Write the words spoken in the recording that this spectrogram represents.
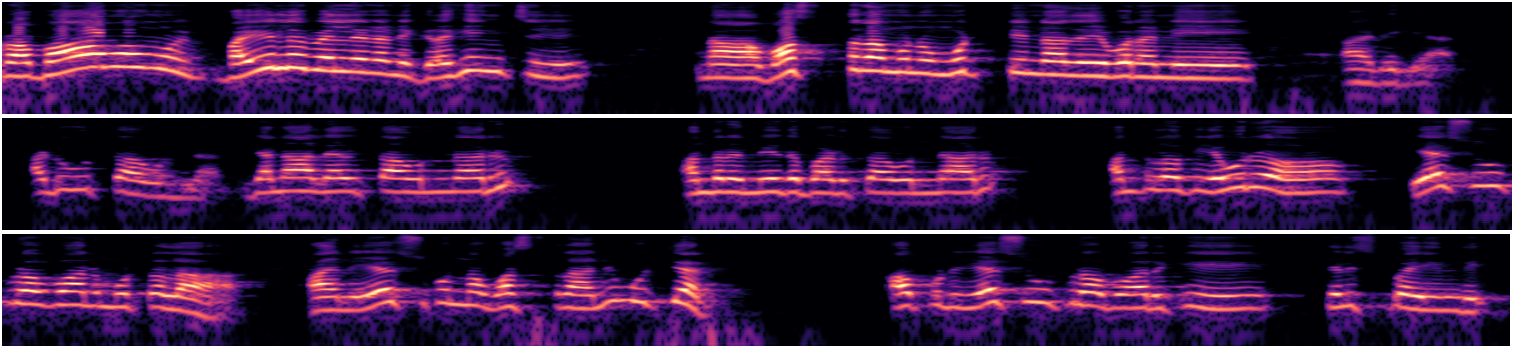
ప్రభావము బయలు వెళ్ళినని గ్రహించి నా వస్త్రమును ముట్టినది ఎవరని అడిగారు. అడుగుతూ ఉన్నారు. జనాలు వెళ్తూ ఉన్నారు. అందరి మీద పడుతూ ఉన్నారు. అందులోకి ఎవరో యేసు ప్రభాని ముట్టలా. ఆయన వేసుకున్న వస్త్రాన్ని ముట్టారు. అప్పుడు యేసు ప్రభు వారికి తెలిసిపోయింది.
